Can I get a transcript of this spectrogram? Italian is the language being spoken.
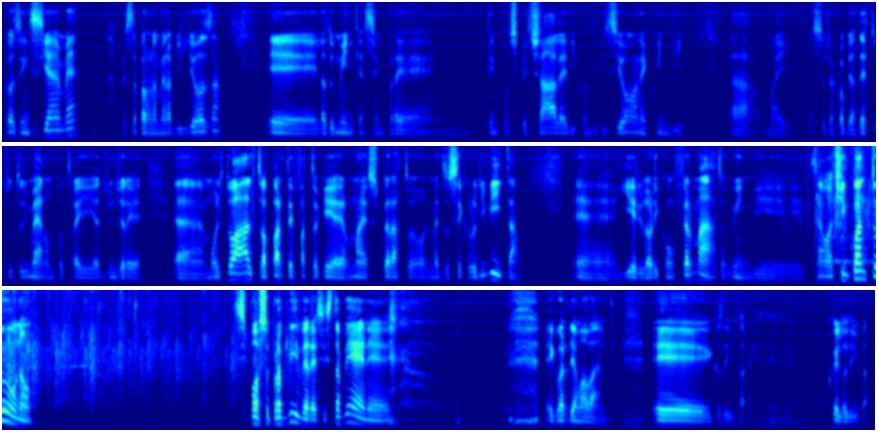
cose insieme, questa parola meravigliosa, e la domenica è sempre un tempo speciale di condivisione, quindi uh, ormai Pastor Giacobbe ha detto tutto di me, non potrei aggiungere uh, molto altro, a parte il fatto che ormai è superato il mezzo secolo di vita, eh, ieri l'ho riconfermato, quindi siamo a 51, si può sopravvivere, si sta bene e guardiamo avanti. E cosa devi fare? Quello devi fare.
